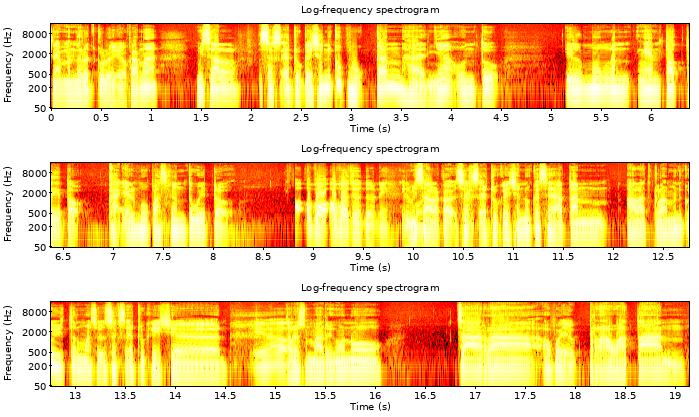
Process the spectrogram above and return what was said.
Nah menurutku loh ya karena misal sex education itu bukan hanya untuk ilmu ngen- ngentot itu, gak ilmu pas ngentu itu. Oh, apa apa contohnya? Ilmu? Misal kalau sex education itu kesehatan alat kelamin itu termasuk sex education. ya. Terus mari ngono cara apa ya perawatan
